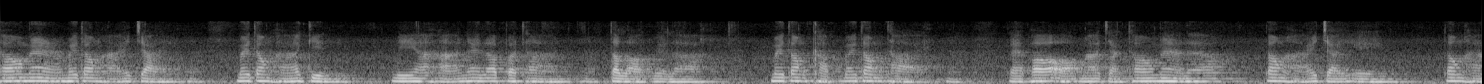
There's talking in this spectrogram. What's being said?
ท้องแม่ไม่ต้องหายใจ ไม่ต้องหากิน มีอาหารให้รับประทานตลอดเวลา ไม่ต้องขับไม่ต้องถ่าย แต่พอออกมาจากท้องแม่แล้ว ต้องหายใจเอง ต้องหา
